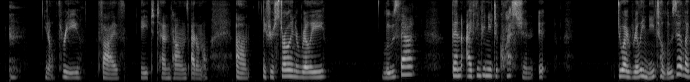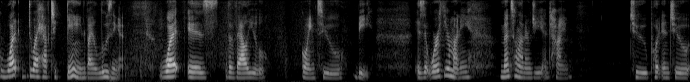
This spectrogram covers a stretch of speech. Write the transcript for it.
you know, three, five, eight, ten pounds, I don't know. Um, if you're struggling to really lose that, then I think you need to question it. Do I really need to lose it? Like, what do I have to gain by losing it? what is the value going to be? Is it worth your money, mental energy, and time to put into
